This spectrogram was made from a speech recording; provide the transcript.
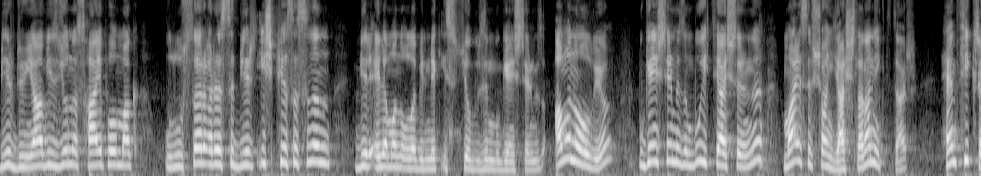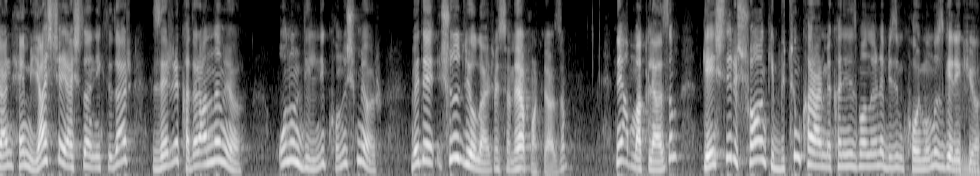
bir dünya vizyonuna sahip olmak, uluslararası bir iş piyasasının bir elemanı olabilmek istiyor bizim bu gençlerimiz. Ama ne oluyor? Bu gençlerimizin bu ihtiyaçlarını maalesef şu an yaşlanan iktidar, hem fikren hem yaşça yaşlanan iktidar zerre kadar anlamıyor. Onun dilini konuşmuyor. Ve de şunu diyorlar. Mesela ne yapmak lazım? Ne yapmak lazım? Gençleri şu anki bütün karar mekanizmalarına bizim koymamız gerekiyor.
